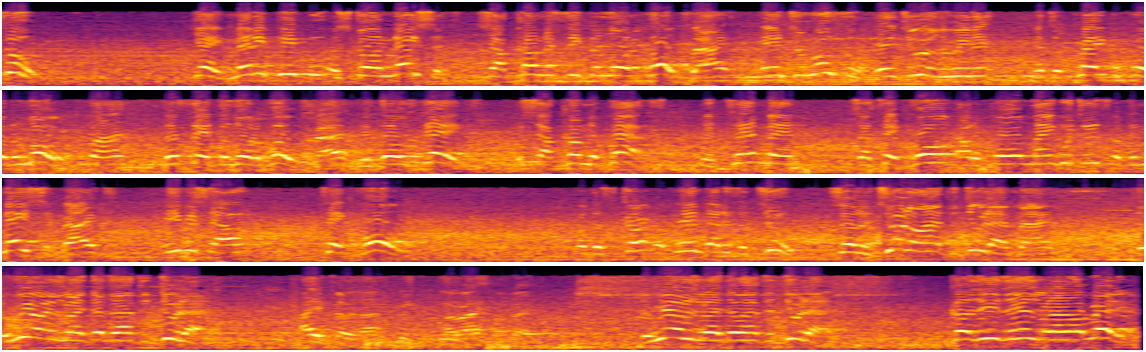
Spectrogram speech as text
Yea, many people and strong nations shall come to seek the Lord of hosts. Right. In Jerusalem. In Jerusalem, read it. And to pray before the Lord. Come on. Thus saith the Lord of hosts. Right. In those days it shall come to pass that ten men shall take hold out of all languages of the nation. Right. Even shall take hold of the skirt of him that is a Jew. So the Jew don't have to do that, man. The real Israelite doesn't have to do that. How you feeling, huh? All right, all right. The real Israelite don't have to do that. Because he's an Israelite already.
